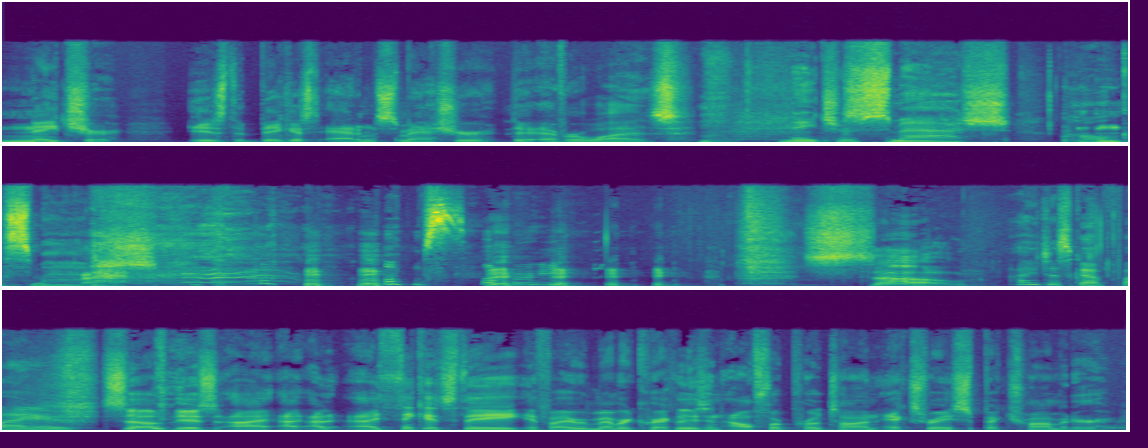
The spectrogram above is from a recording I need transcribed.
Nature is the biggest atom smasher there ever was. Nature smash, Hulk smash. I'm sorry. So, I just got fired. so there's I, I I think it's the if I remember correctly, there's an alpha proton X-ray spectrometer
